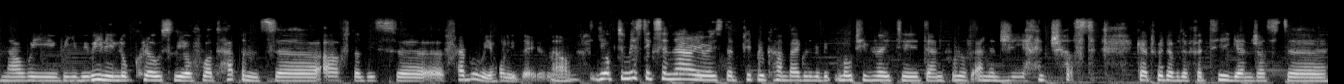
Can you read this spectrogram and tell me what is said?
Now we, we, we really look closely of what happens uh, after this uh, February holidays. Now the optimistic scenario is that people come back a little bit motivated and full of energy and just get rid of the fatigue and just uh,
